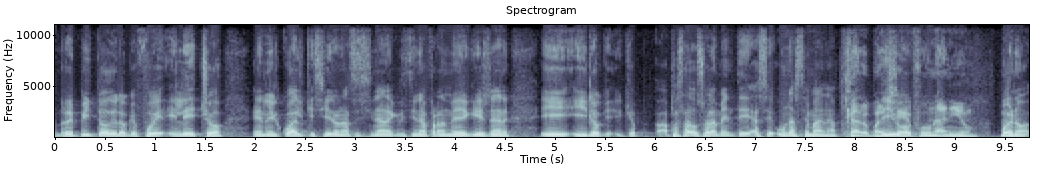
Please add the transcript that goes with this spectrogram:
repito, de lo que fue el hecho en el cual quisieron asesinar a Cristina Fernández de Kirchner y, y lo que, que ha pasado solamente hace una semana. Claro, parece Digo, que fue un año. bueno,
